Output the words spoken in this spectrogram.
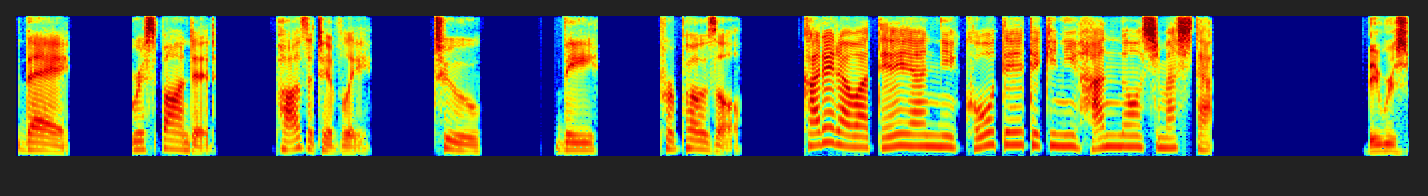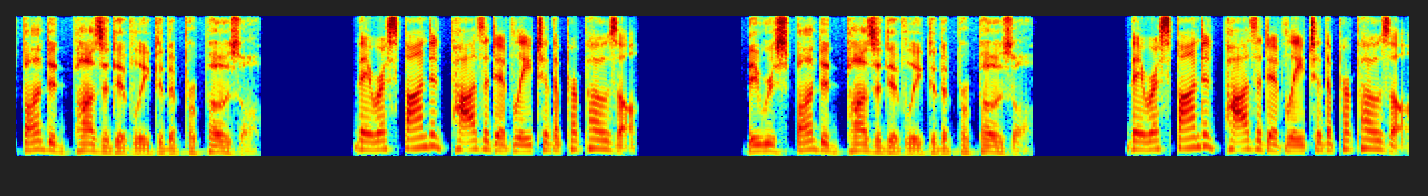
They responded positively to the proposal. 彼らは提案に肯定的に反応しました。 They responded positively to the proposal. They responded positively to the proposal. They responded positively to the proposal. They responded positively to the proposal.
